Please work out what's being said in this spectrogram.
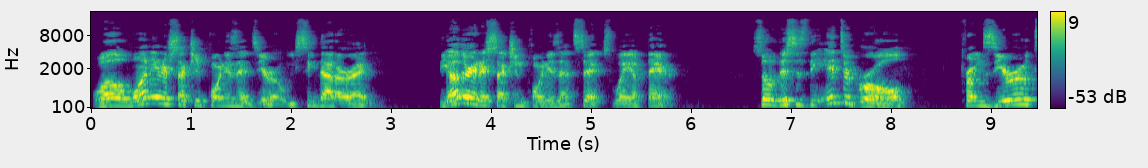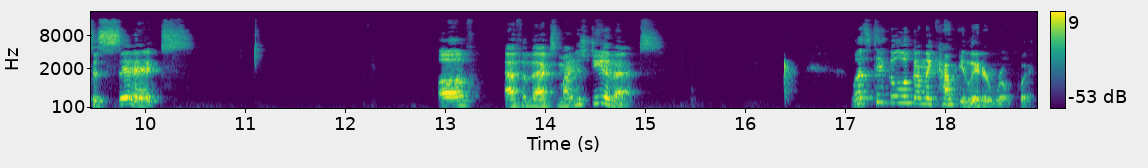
Well, one intersection point is at 0. We see that already. The other intersection point is at 6, way up there. So this is the integral from 0 to 6 of f of x minus g of x. Let's take a look on the calculator real quick.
